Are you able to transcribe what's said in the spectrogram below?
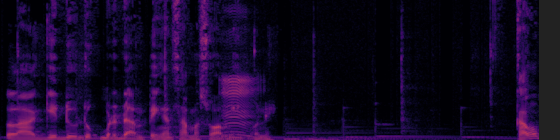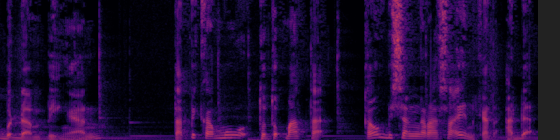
lagi duduk berdampingan sama suamimu Hmm. nih kamu berdampingan tapi kamu tutup mata kamu bisa ngerasain kan ada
